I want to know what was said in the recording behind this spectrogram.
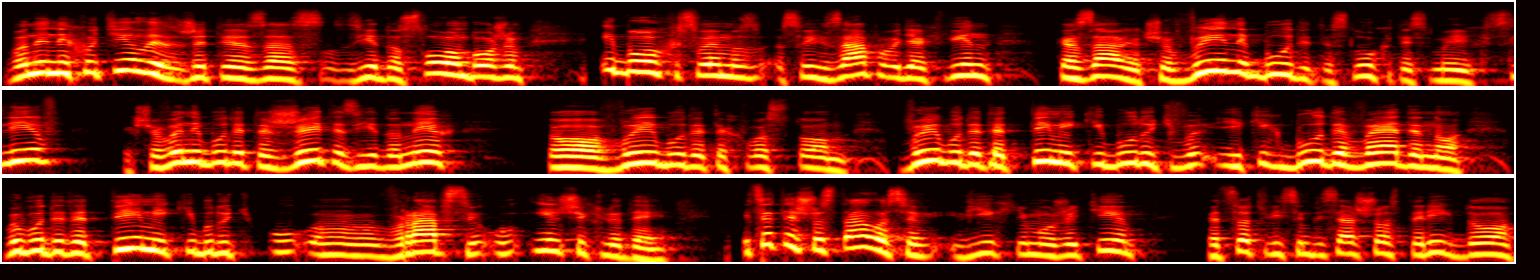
Вони не хотіли жити за, згідно з Словом Божим. І Бог у своєму, своїх заповідях він казав: якщо ви не будете слухатись моїх слів, якщо ви не будете жити згідно них, то ви будете хвостом. Ви будете тим, які будуть, яких буде ведено. Ви будете тим, які будуть у, е, в рабстві у інших людей. І це те, що сталося в їхньому житті 586 рік до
